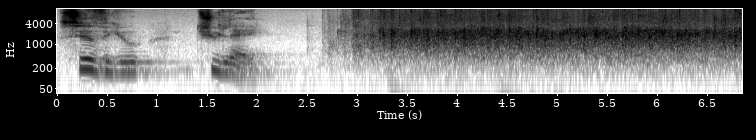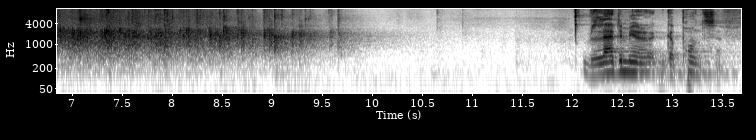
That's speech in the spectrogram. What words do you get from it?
Silvio Chuley. Vladimir Gapontsev.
